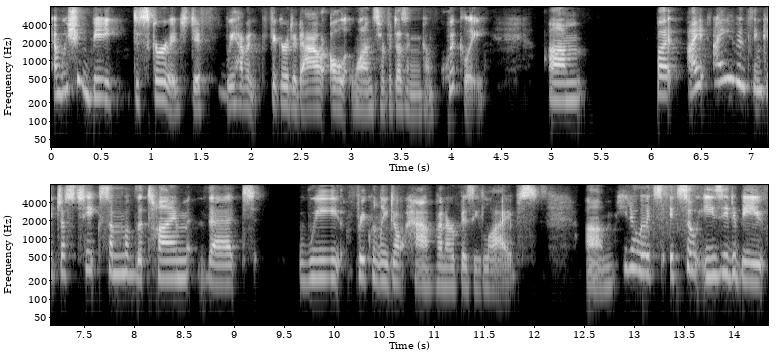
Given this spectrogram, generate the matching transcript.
and we shouldn't be discouraged if we haven't figured it out all at once or if it doesn't come quickly. Um, but I, I even think it just takes some of the time that we frequently don't have in our busy lives. Um, you know, it's it's so easy to be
